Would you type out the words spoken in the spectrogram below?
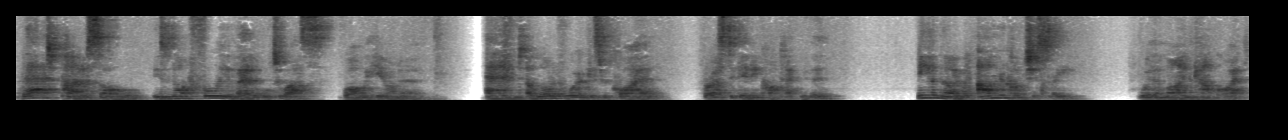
that part of soul is not fully available to us while we're here on earth. And a lot of work is required for us to get in contact with it, even though unconsciously, where the mind can't quite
